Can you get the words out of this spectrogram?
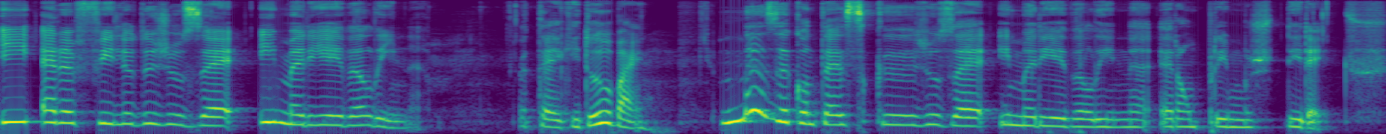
E era filho de José e Maria Idalina. Até aqui tudo bem. Mas acontece que José e Maria Idalina eram primos direitos.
